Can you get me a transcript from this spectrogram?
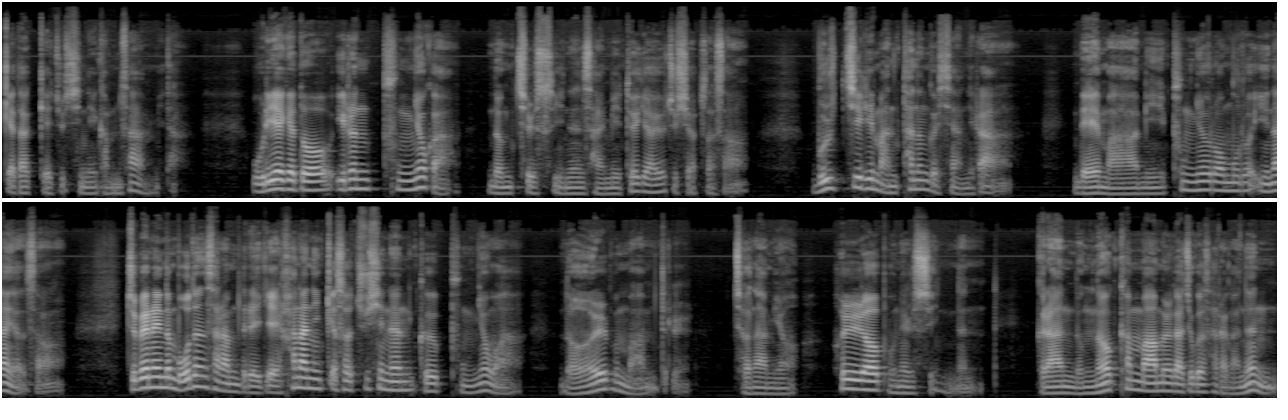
깨닫게 해 주시니 감사합니다. 우리에게도 이런 풍요가 넘칠 수 있는 삶이 되게 하여 주시옵소서. 물질이 많다는 것이 아니라 내 마음이 풍요로움으로 인하여서 주변에 있는 모든 사람들에게 하나님께서 주시는 그 풍요와 넓은 마음들을 전하며 흘려보낼 수 있는 그러한 넉넉한 마음을 가지고 살아가는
